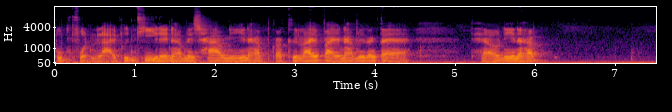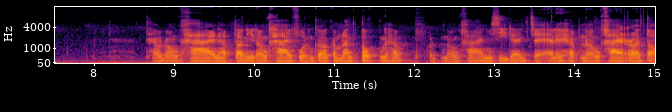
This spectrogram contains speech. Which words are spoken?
กลุ่มฝนหลายพื้นที่เลยนะครับ ในเช้านี้นะครับ ก็คือไล่ไปนะครับนี่ตั้งแต่แถวนี้นะครับ แถวหนองคายนะครับ ตอนนี้หนองคายฝนก็กำลังตกนะครับฝนหนองคายนี่สีแดงแจ๋เลยครับหนองคายรอยต่อ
